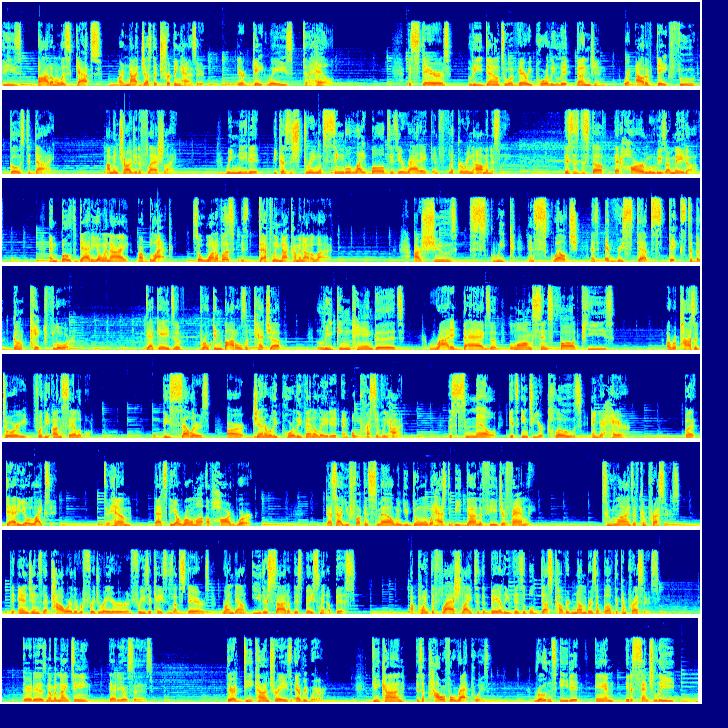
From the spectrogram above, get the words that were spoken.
these bottomless gaps are not just a tripping hazard, they're gateways to hell. The stairs lead down to a very poorly lit dungeon where out of date food goes to die. I'm in charge of the flashlight. We need it because the string of single light bulbs is erratic and flickering ominously. This is the stuff that horror movies are made of. And both Daddy-O and I are black, so one of us is definitely not coming out alive. Our shoes squeak and squelch as every step sticks to the gunk caked floor. Decades of broken bottles of ketchup, leaking canned goods, rotted bags of long since thawed peas, a repository for the unsaleable. These cellars are generally poorly ventilated and oppressively hot. The smell gets into your clothes and your hair. But Daddy-O likes it. To him, that's the aroma of hard work. That's how you fucking smell when you doing what has to be done to feed your family. Two lines of compressors, the engines that power the refrigerator and freezer cases upstairs run down either side of this basement abyss. I point the flashlight to the barely visible dust covered numbers above the compressors. There it is, number 19, Daddy-O says. There are decon trays everywhere. Decon is a powerful rat poison. Rodents eat it, and it essentially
